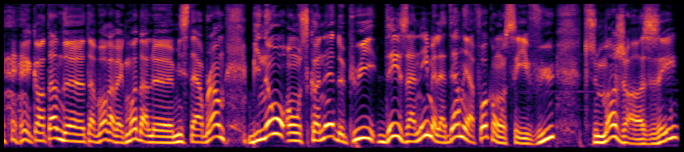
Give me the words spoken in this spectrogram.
Content de t'avoir avec moi dans le Mystère Brown. Bino, on se connaît depuis des années, mais la dernière fois qu'on s'est vu, tu m'as jasé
